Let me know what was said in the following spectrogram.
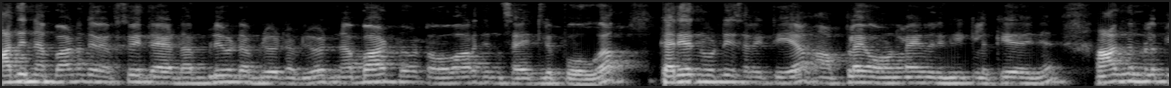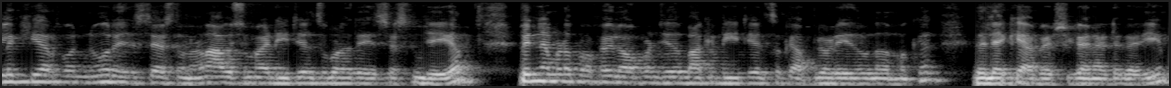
ആദ്യം നബാർഡിന്റെ വെബ്സൈറ്റ് ആയ W W W NABARD dot O R എന്ന സൈറ്റിൽ പോവുക. കരിയർ നോട്ടീസ് സെലക്ട് ചെയ്യുക. അപ്ലൈ ഓൺലൈൻ ലിങ്കിൽ ക്ലിക്ക് കഴിഞ്ഞ് ആദ്യം നമ്മൾ click here for new registration ആണ്. ആവശ്യമായ ഡീറ്റെയിൽസ് കൂടെ രജിസ്ട്രേഷൻ ചെയ്യുക. പിന്നെ നമ്മുടെ പ്രൊഫൈൽ ഓപ്പൺ ചെയ്ത് ബാക്കി ഡീറ്റെയിൽസ് ഒക്കെ അപ്ലോഡ് ചെയ്തുകൊണ്ട് നമുക്ക് ഇതിലേക്ക് അപേക്ഷിക്കാനായിട്ട് കഴിയും.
